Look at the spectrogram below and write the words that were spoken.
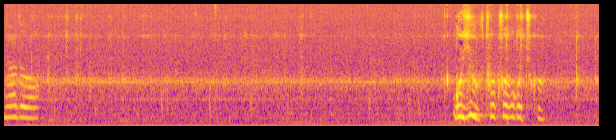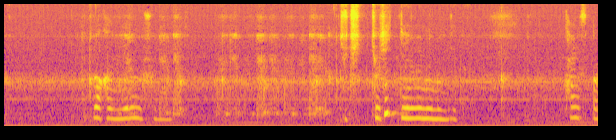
Nerede o? Ayı çok çabuk açık. Bakalım yiyelim mi şöyle? Çocuk çocuk dönümünün gibi. Thanks bro.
